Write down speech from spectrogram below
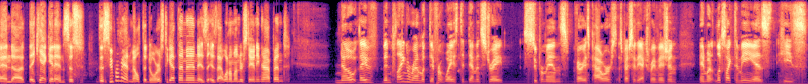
And uh, they can't get in. So does Superman melt the doors to get them in? Is is that what I'm understanding happened? No, they've been playing around with different ways to demonstrate Superman's various powers, especially the X-ray vision. And what it looks like to me is he's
